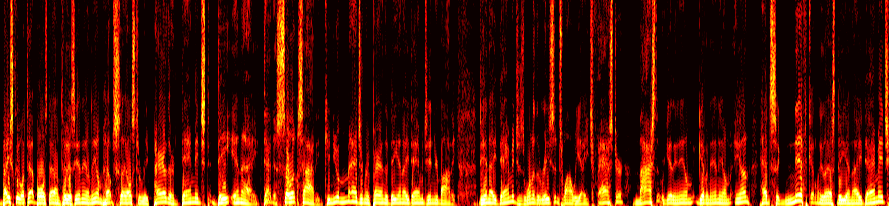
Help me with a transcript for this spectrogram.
Basically, what that boils down to is NMN helps cells to repair their damaged DNA. That is so exciting. Can you imagine repairing the DNA damage in your body? DNA damage is one of the reasons why we age faster. Mice that were getting M, given NMN had significant significantly less DNA damage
